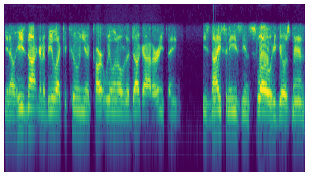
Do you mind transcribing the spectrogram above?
You know, he's not going to be like Acuna cartwheeling over the dugout or anything. He's nice and easy and slow. He goes, man,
